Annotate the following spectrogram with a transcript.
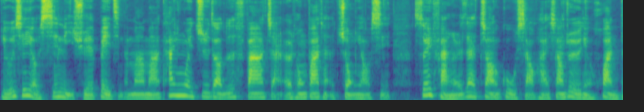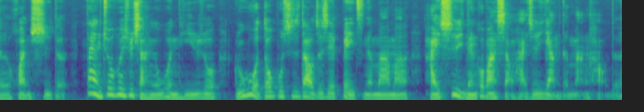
有一些有心理学背景的妈妈，她因为知道就是发展儿童发展的重要性，所以反而在照顾小孩上就有点患得患失的。但你就会去想一个问题，就是说，如果都不知道这些背景的妈妈，还是能够把小孩子养得蛮好的。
